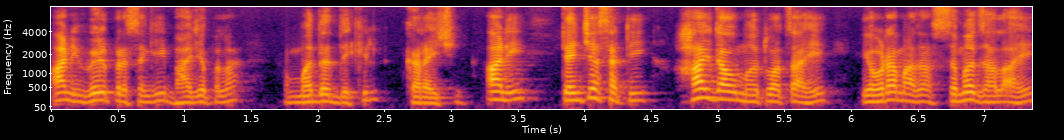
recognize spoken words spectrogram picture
आणि वेळप्रसंगी भाजपला मदत देखील करायची. आणि त्यांच्यासाठी हा डाव महत्त्वाचा आहे. एवढा माझा समज झाला आहे.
